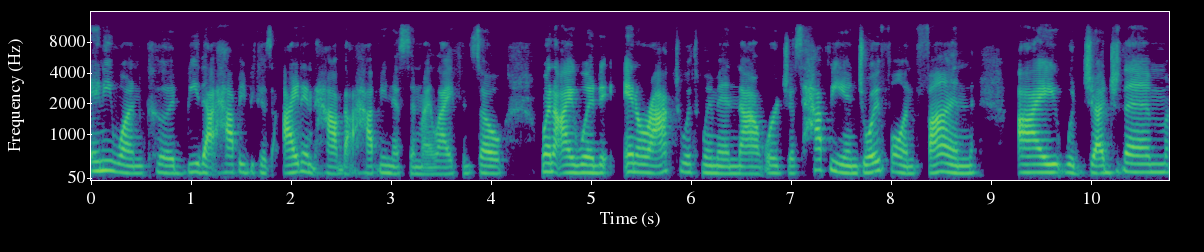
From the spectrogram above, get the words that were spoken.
anyone could be that happy because I didn't have that happiness in my life. And so when I would interact with women that were just happy and joyful and fun, I would judge them.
